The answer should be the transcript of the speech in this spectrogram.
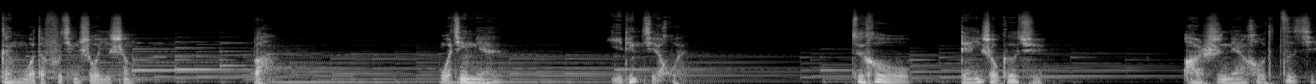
跟我的父亲说一声：“爸，我今年一定结婚。”最后，点一首歌曲，《二十年后的自己》。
